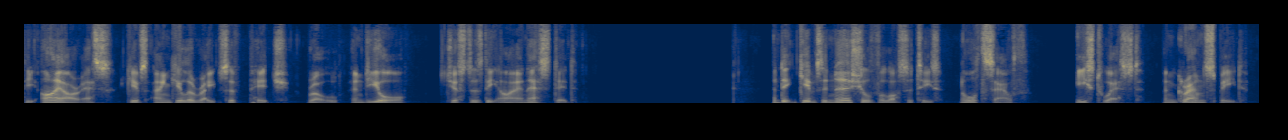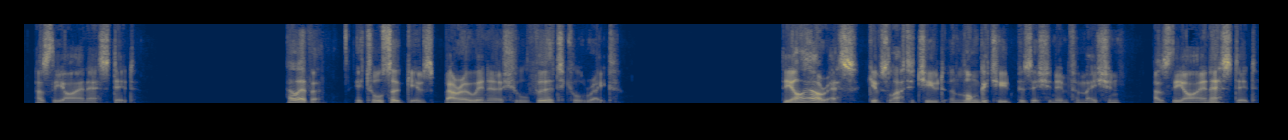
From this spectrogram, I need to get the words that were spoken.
The IRS gives angular rates of pitch, roll and yaw, just as the INS did. And it gives inertial velocities north-south, east-west and ground speed, as the INS did. However, it also gives baroinertial vertical rate. The IRS gives latitude and longitude position information as the INS did.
